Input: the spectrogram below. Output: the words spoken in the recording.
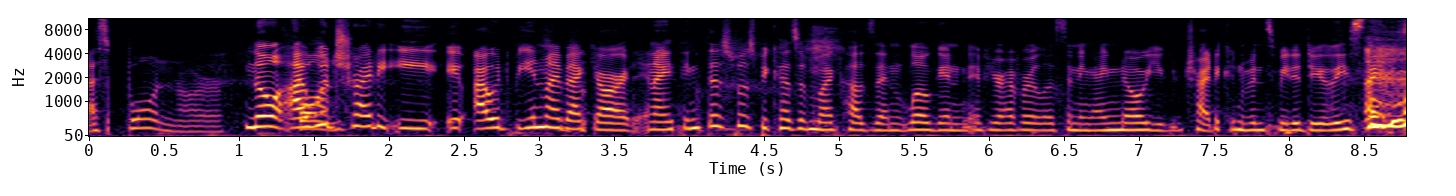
a spoon or. No, I would try to eat. It, I would be in my backyard, and I think this was because of my cousin Logan. If you're ever listening, I know you try to convince me to do these things.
